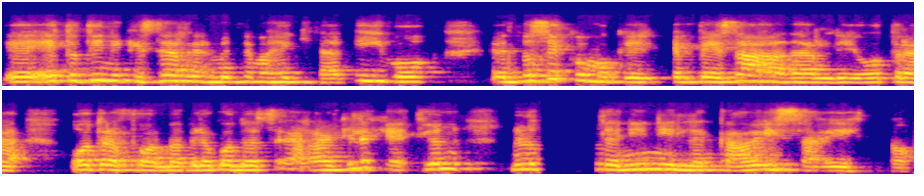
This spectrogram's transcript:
eh, esto tiene que ser realmente más equitativo, entonces como que empezás a darle otra, otra forma, pero cuando arranqué la gestión no lo tenía ni en la cabeza esto,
